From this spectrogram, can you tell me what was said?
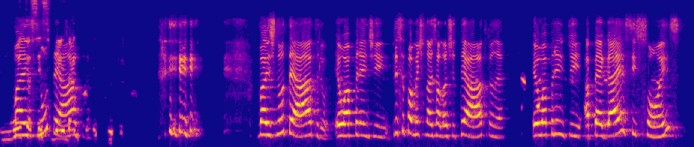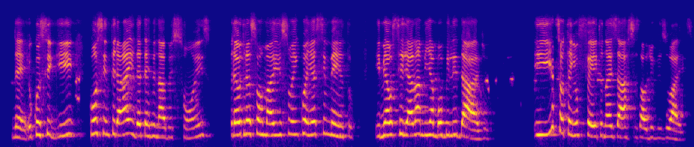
Muita Mas no teatro. Mas no teatro, eu aprendi, principalmente nas aulas de teatro, né? Eu aprendi a pegar esses sons né? Eu consegui concentrar em determinados sons para eu transformar isso em conhecimento e me auxiliar na minha mobilidade. E isso eu tenho feito nas artes audiovisuais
